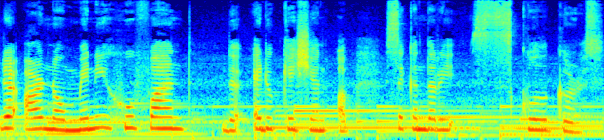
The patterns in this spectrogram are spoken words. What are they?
there are no many who fund the education of secondary school girls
